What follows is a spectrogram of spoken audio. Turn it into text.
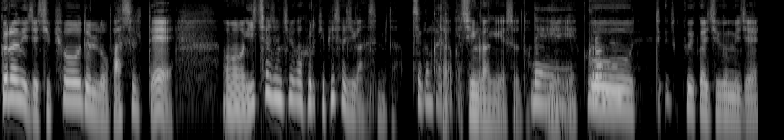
그런 이제 지표들로 봤을 때 어, 2차 전지가 그렇게 비싸지가 않습니다. 지금 다- 가격은 지금 가격에서도. 네. 예, 예. 그, 그러면- 그러니까 지금 이제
